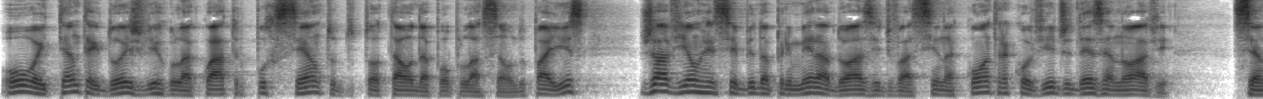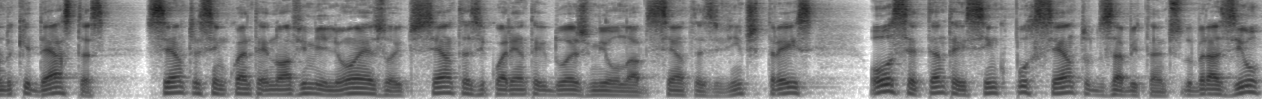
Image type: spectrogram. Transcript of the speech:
ou 82,4% do total da população do país, já haviam recebido a primeira dose de vacina contra a Covid-19, sendo que destas, 159.842.923, ou 75% dos habitantes do Brasil,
